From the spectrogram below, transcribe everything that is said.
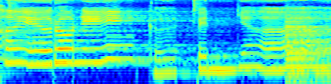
ให้เรานี้เกิดเป็นญาติ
